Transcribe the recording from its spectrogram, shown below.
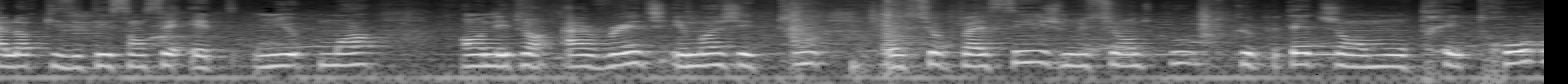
alors qu'ils étaient censés être mieux que moi en étant average. Et moi, j'ai tout euh, surpassé. Je me suis rendu compte que peut-être j'en montrais trop.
